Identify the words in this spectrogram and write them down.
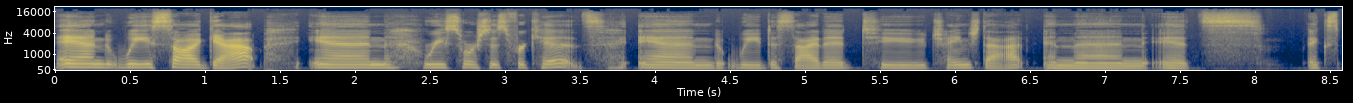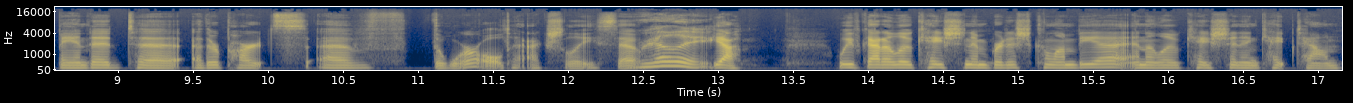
And we saw a gap in resources for kids, and we decided to change that. And then it's expanded to other parts of the world, actually. So, really? yeah, we've got a location in British Columbia and a location in Cape Town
